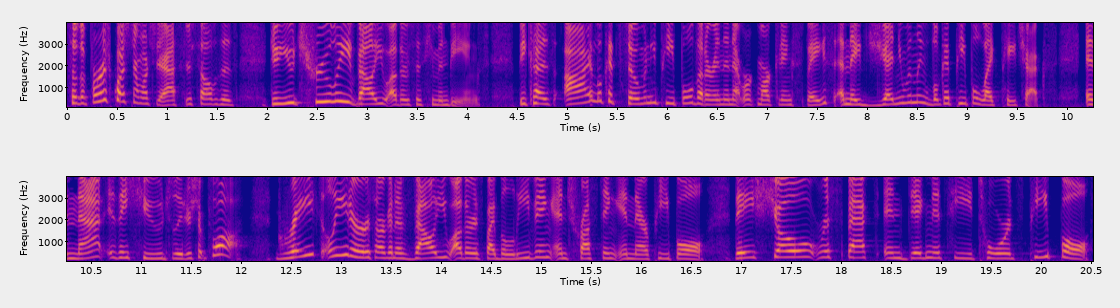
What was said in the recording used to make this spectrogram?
So, the first question I want you to ask yourselves is Do you truly value others as human beings? Because I look at so many people that are in the network marketing space and they genuinely look at people like paychecks. And that is a huge leadership flaw. Great leaders are going to value others by believing and trusting in their people. They show respect and dignity towards people.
